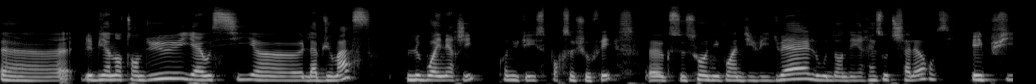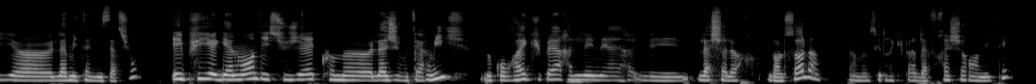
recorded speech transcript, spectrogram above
et bien entendu, il y a aussi la biomasse, le bois énergie qu'on utilise pour se chauffer, que ce soit au niveau individuel ou dans des réseaux de chaleur aussi. Et puis la méthanisation. Et puis également des sujets comme la géothermie. Donc on récupère la chaleur dans le sol permet aussi de récupérer de la fraîcheur en été.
